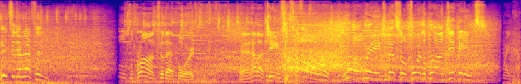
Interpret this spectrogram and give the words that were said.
teaching a lesson. LeBron for that board. And how about James? Oh, oh long oh. range missile for LeBron James. Right now.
